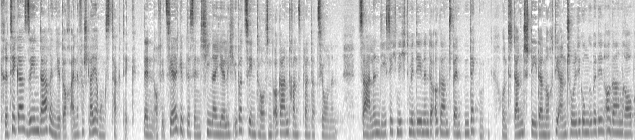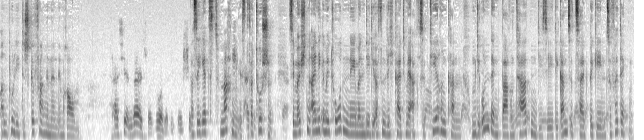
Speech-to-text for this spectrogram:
Kritiker sehen darin jedoch eine Verschleierungstaktik, denn offiziell gibt es in China jährlich über 10.000 Organtransplantationen. Zahlen, die sich nicht mit denen der Organspenden decken. Und dann steht da noch die Anschuldigung über den Organraub an politisch Gefangenen im Raum. Was Sie jetzt machen, ist vertuschen. Sie möchten einige Methoden nehmen, die die Öffentlichkeit mehr akzeptieren kann, um die undenkbaren Taten, die Sie die ganze Zeit begehen, zu verdecken.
